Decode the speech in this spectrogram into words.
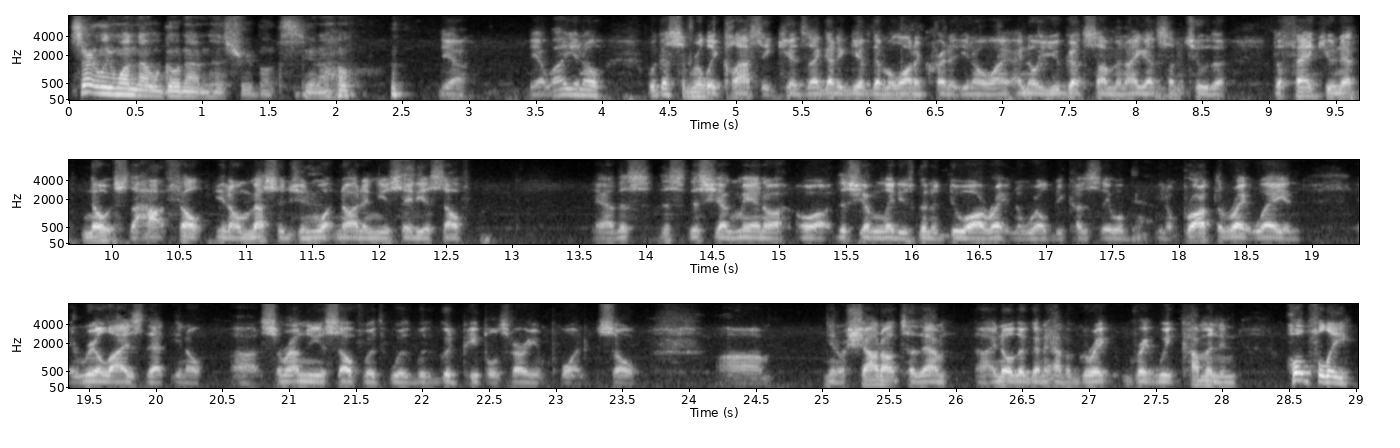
certainly one that will go down in history books. You know? Yeah. Yeah. Well, you know, we got some really classy kids. I got to give them a lot of credit. You know, I, I know you got some and I got some too. The the thank you net notes, the heartfelt, you know, message and whatnot. And you say to yourself, yeah, this this this young man or, or this young lady is going to do all right in the world because they were, Yeah. you know, brought the right way and and realize that, you know, uh, surrounding yourself with, with with good people is very important. So, um, you know, shout out to them. I know they're going to have a great great week coming and hopefully,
